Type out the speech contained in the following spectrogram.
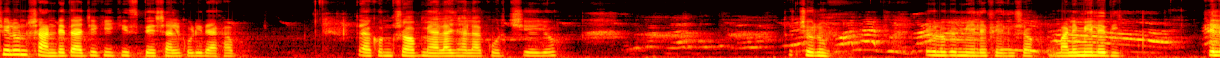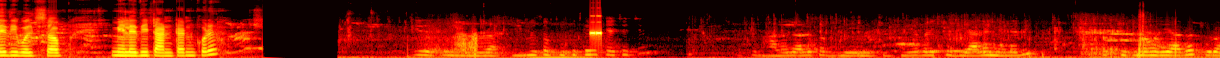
চলুন সানডেতে আজকে কী কী স্পেশাল করি দেখাবো। তো এখন সব মেলা ঝালা করছি, এই যো। তো চলুন, এগুলোকে মেলে ফেলি সব। মানে মেলে দিই। ফেলে দিই বলছি সব। মেলে দিই টান টান করে। সব ভালো জলে সব নিচ্ছি মেলে দিই শুকনো হয়ে যাবে পুরো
